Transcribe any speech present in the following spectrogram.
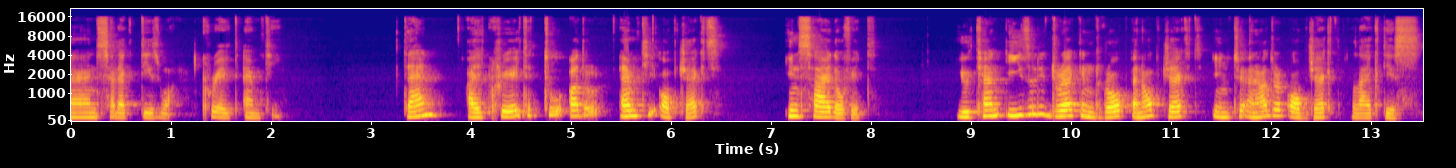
and select this one, create empty. Then I created two other empty objects inside of it. You can easily drag and drop an object into another object like this.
